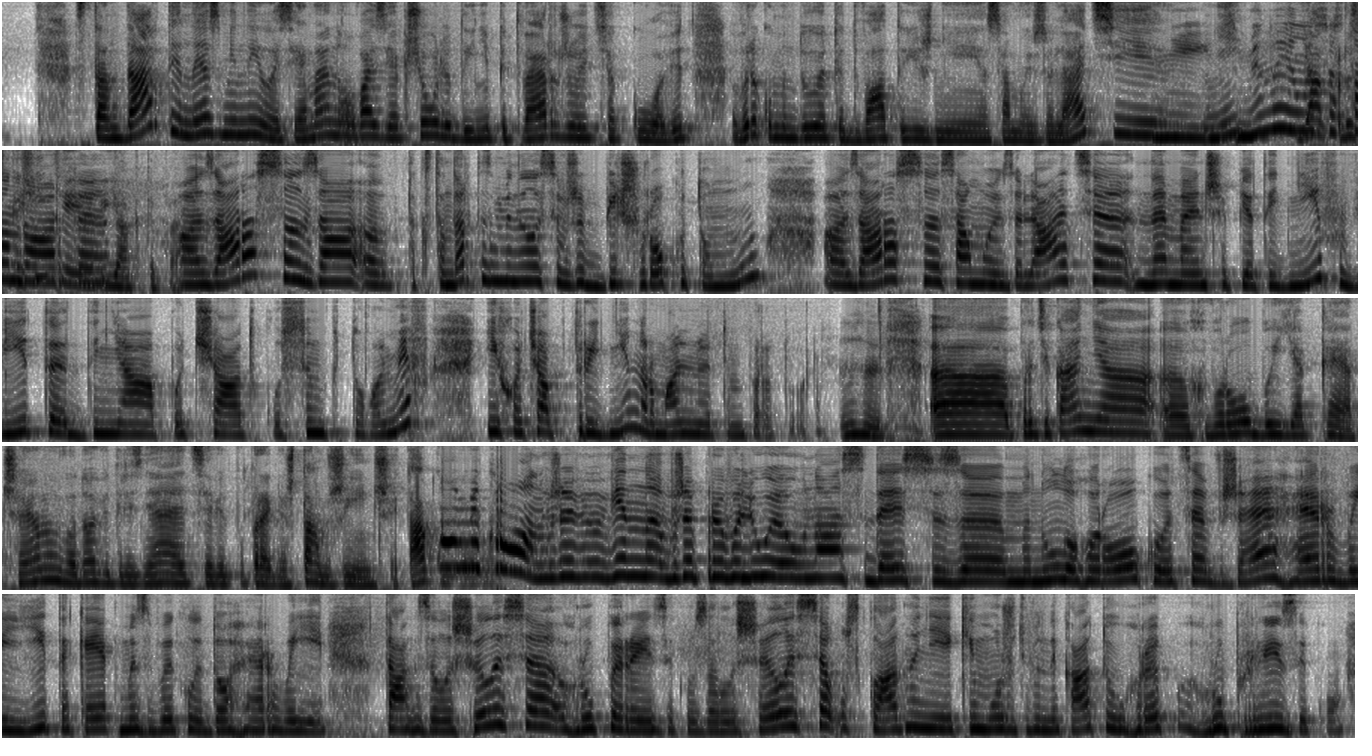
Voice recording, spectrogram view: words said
Стандарти не змінилися. Я маю на увазі, якщо у людині підтверджується ковід, ви рекомендуєте два тижні самоізоляції. Ні, змінилися як? стандарти. Розкажіть, як тепер? А зараз за е, так стандарти змінилися вже більше року тому. А зараз самоізоляція не менше п'яти днів від дня початку симптомів і хоча б три дні нормальної температури. Угу. Е, протікання е, хвороби яке? Чим воно відрізняється від попереднього? Ж Там же інший, так? Омікрон вже він вже превалює у нас десь з минулого року. Це вже ГРВІ, таке як ми звикли до ГРВІ. Так, залишилися групи ризику, залишилися ускладнення, які можуть виникати у грип груп ризику.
